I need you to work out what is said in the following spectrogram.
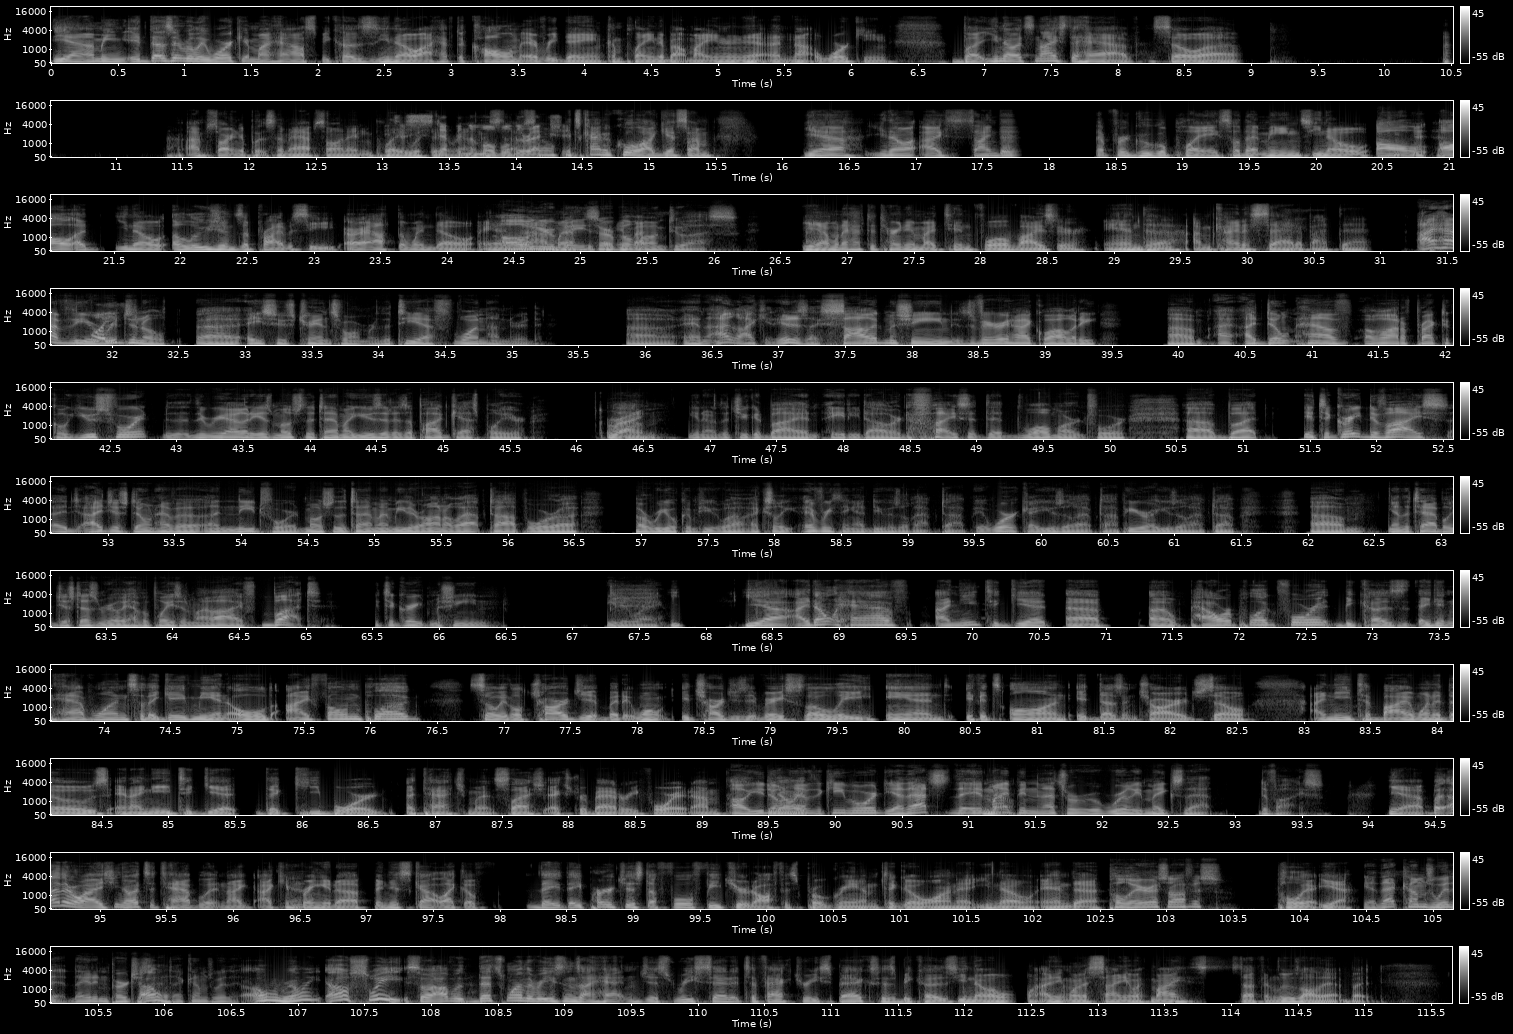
Yeah, I mean, it doesn't really work at my house because, you know, I have to call them every day and complain about my internet not working. But, you know, it's nice to have. So, uh, I'm starting to put some apps on it and play It's a with step it. in the mobile stuff. So direction. it's kind of cool. I guess I'm, yeah, you know, I signed up for Google Play. So that means, you know, all, all, uh, you know, illusions of privacy are out the window. And All uh, your I'm gonna have base are turn in my- belong to us. Yeah, I'm going to have to turn in my tinfoil visor. And uh, I'm kind of sad about that. I have the Well, original uh, Asus transformer, the TF100, uh, and I like it. It is a solid machine. It's very high quality. Um, I, I don't have a lot of practical use for it. The, the reality is, most of the time, I use it as a podcast player. Right. Um, you know that you could buy an eighty dollar device at the Walmart for, uh, but it's a great device. I, I just don't have a, a need for it. Most of the time, I'm either on a laptop or a a real computer. Well, actually, everything I do is a laptop. At work, I use a laptop. Here, I use a laptop. Um, and the tablet just doesn't really have a place in my life, but it's a great machine either way. Yeah, I don't have. I need to get a, a power plug for it because they didn't have one. So they gave me an old iPhone plug. So it'll charge it, but it won't. It charges it very slowly, and if it's on, it doesn't charge. So I need to buy one of those, and I need to get the keyboard attachment slash extra battery for it. I'm Oh, you don't know, have the keyboard? Yeah, that's the, in my opinion, that's what really makes that device. Yeah, but otherwise, you know, it's a tablet, and I I can Yeah. bring it up, and it's got like a. They they purchased a full featured Office program to go on it, you know, and uh, Polaris Office? it. Yeah. Yeah, that comes with it. They didn't purchase Oh. it. That comes with it. Oh, really? Oh, sweet. So I was. That's one of the reasons I hadn't just reset it to factory specs is because you know I didn't want to sign in with my stuff and lose all that. But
